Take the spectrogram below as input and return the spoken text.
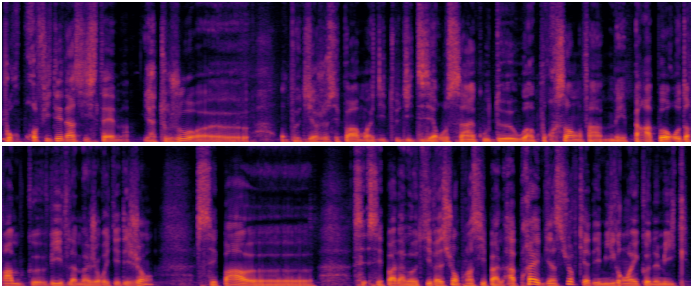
pour profiter d'un système. Il y a toujours, euh, on peut dire, je sais pas, moi, dites, dites 0,5 ou 2 ou 1%, enfin, mais par rapport au drame que vivent la majorité des gens, c'est pas, euh, pas la motivation principale. Après, bien sûr qu'il y a des migrants économiques.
